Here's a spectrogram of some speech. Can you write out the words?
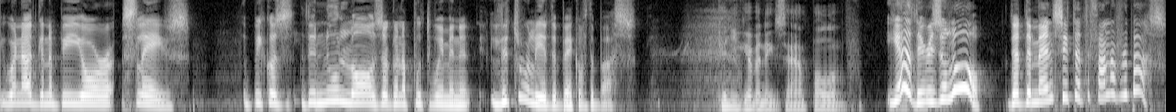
We're not going to be your slaves because the new laws are going to put women literally at the back of the bus. Can you give an example of? Yeah, there is a law that the men sit at the front of the bus.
